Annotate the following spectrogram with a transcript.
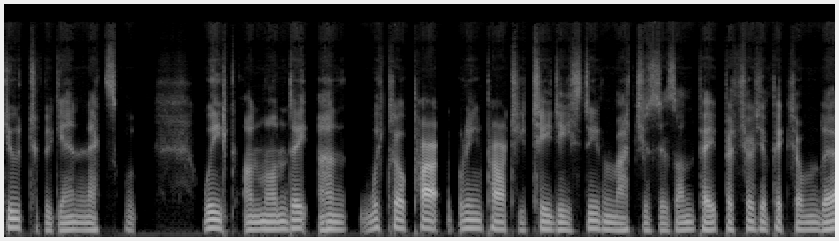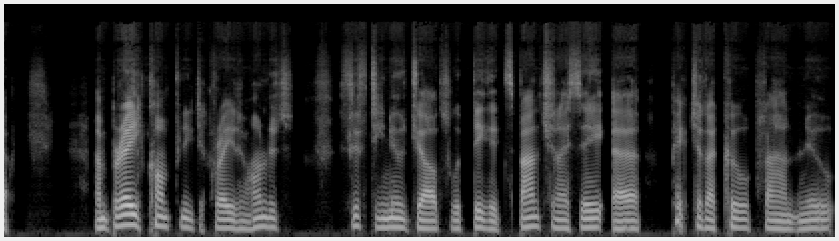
due to begin next week on Monday. And Wicklow Park Green Party TD Steven Matthews is on the paper. Shows you a picture of him there. And Bray Company to create 150 new jobs with big expansion. I see a picture that CoolPlanet new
